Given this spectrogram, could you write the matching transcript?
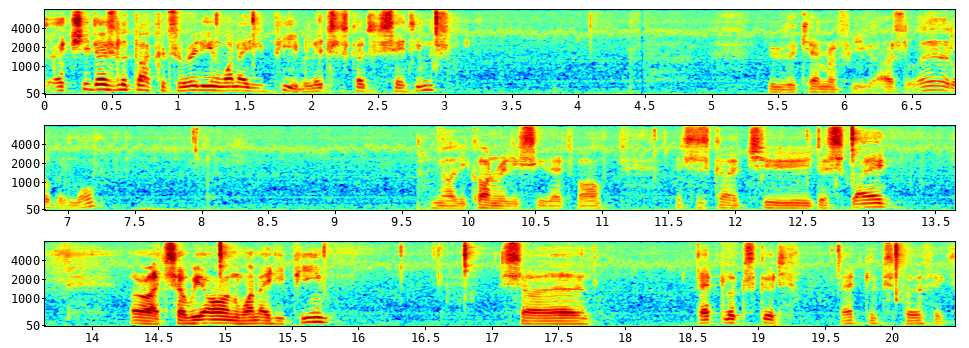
It actually does look like it's already in 180p, but let's just go to settings move the camera for you guys a little bit more. Well, you can't really see that well. Let's just go to display. Alright, so we are on 180p. So that looks good. That looks perfect.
